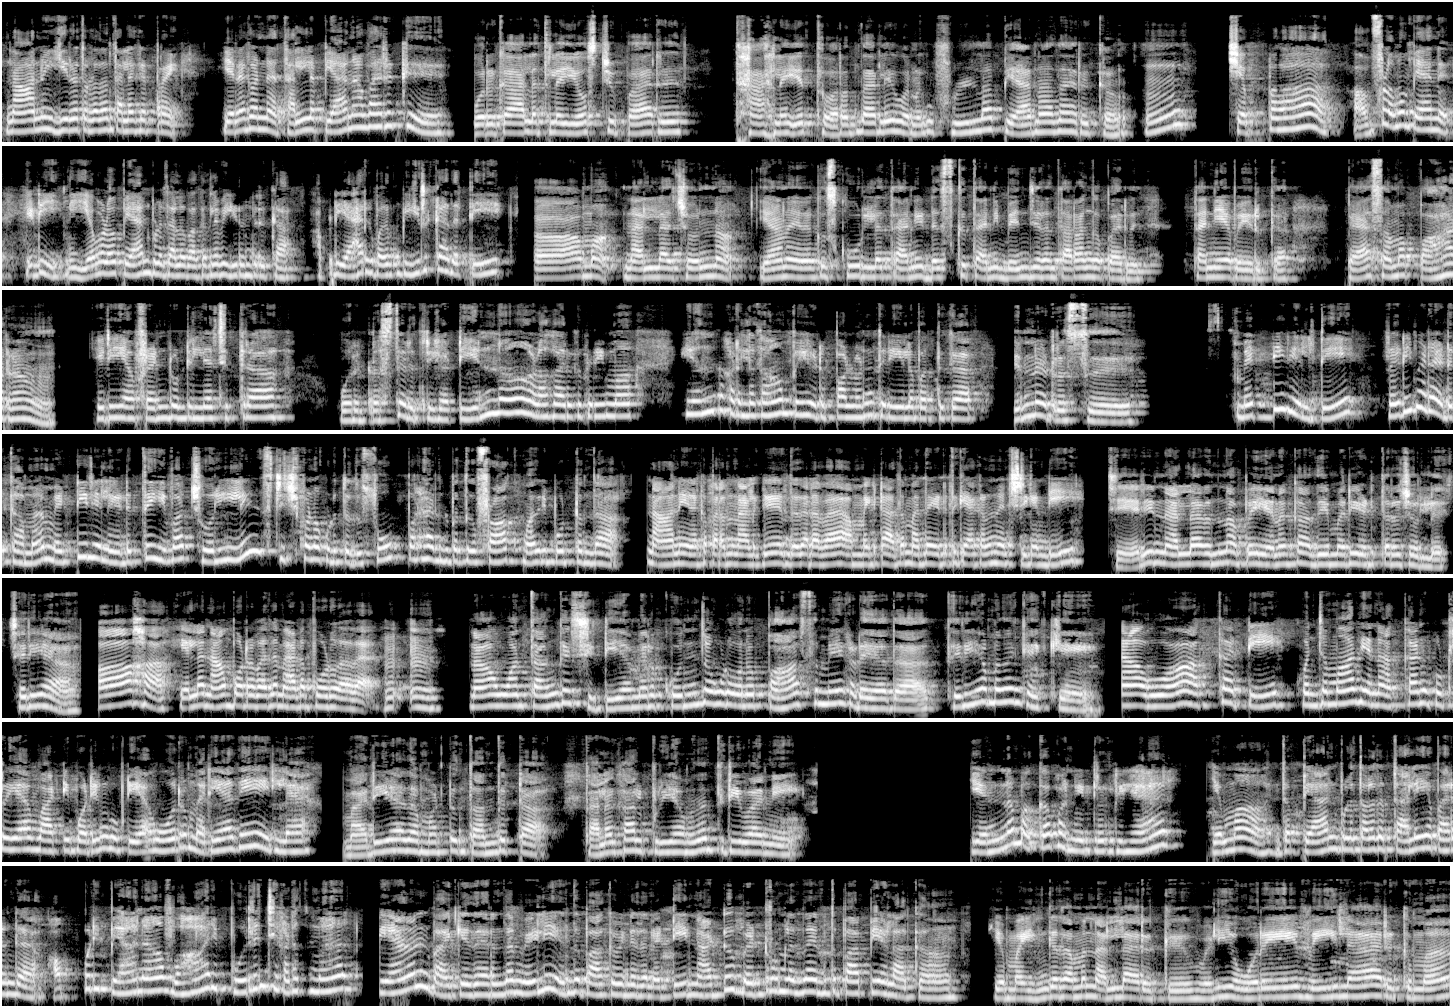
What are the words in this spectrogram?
நானும் ஈரத்தோட தான் தலை கட்டுறேன். எனக்கு என்ன தள்ள பியானாவா இருக்கு. ஒரு காலத்துல யோசிச்சு பாரு. தலைய திறந்தாலே உனக்கு ஃபுல்லா பியானா தான் இருக்கும் செப்பா அவ்வளவு பேனு இடி நீ எவ்வளவு பேன் பிடித்தாலும் பக்கத்துல இருந்திருக்கா. அப்படி யாருக்கு பயப்படி இருக்காதட்டி ஆமா நல்லா சொன்னா. ஏன்னா எனக்கு ஸ்கூல்ல தனி டெஸ்க் தனி பெஞ்செல்லாம் தராங்க பாரு. தனியா போயிருக்க. பேசாம பாரேன் இடி என் ஃப்ரெண்ட் உண்டு இல்லையா சித்ரா? ஒரு ட்ரெஸ் எடுத்துக்காட்டி என்ன அழகா இருக்கு தெரியுமா? எந்த கடையில தான் போய் எடுப்பாளோன்னு தெரியல பாத்துக்க. என்ன ட்ரெஸ்ஸு மெட்டீரியல் டி ரெடிமேட் எடுக்காம மெட்டீரியல் எடுத்து இவ சொல்லி ஸ்டிச் பண்ண கொடுத்தது. சூப்பரா இருந்தது ஃப்ராக் மாதிரி போட்டிருந்தா. நானே எனக்கு பிறந்த நாளுக்கு இந்த தடவை அம்மைக்கிட்ட அதை மாதிரி எடுத்து கேட்கணும்னு வச்சிருக்கேன்டி சரி நல்லா இருந்தா அப்ப எனக்கு அதே மாதிரி எடுத்துற சொல்லு. சரியா? ஆஹா எல்லாம் நான் போடுறவ மேடம் போடுவாவ. நான் உன் தங்கச்சிட்டி என் மேல கொஞ்சம் கூட உனக்கு பாசமே கிடையாதா? தெரியாம தான் கேட்கேன். நான் உன் அக்காட்டி கொஞ்சமாவது என்ன அக்கான்னு கூப்பிட்றியா வாட்டி போட்டின்னு கூப்பிட்டியா ஒரு மரியாதையே இல்ல. மரியாதை மட்டும் தந்துட்டா. தலைகால் புரியாம தான் திரிவா நீ. என்ன மக்கா பண்ணிட்டு இருக்கீங்க ஏம்மா இந்த பியான் புழுத்தால தலைய பாருங்க. அப்படி பியானா வாரி பொறிஞ்சு கிடக்குமா? பியான் பாக்கியதா இருந்தா வெளியே இருந்து பார்க்க வேண்டியது நட்டி நடு பெட்ரூம்ல இருந்தா எடுத்து பாப்பியலாக்கும் ஏம்மா இங்கதாம்மா நல்லா இருக்கு. வெளியே ஒரே வெயிலா இருக்குமா?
